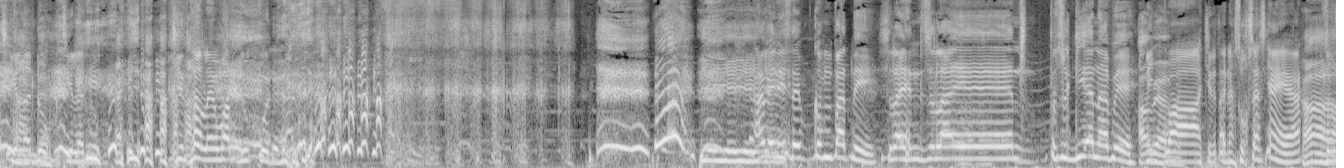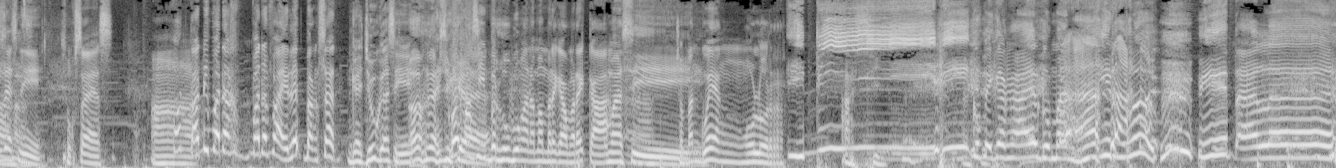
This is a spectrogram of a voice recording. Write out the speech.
ciledug, ciledug Cinta lewat dukun Iya iya iya. Apa nih step keempat nih? Selain selain pesugihan apa? Ceritain yang suksesnya ya Ah. Sukses nih. Sukses Oh, Ah, tadi pada pada violet bangsat. Nggak juga sih Oh, juga. masih berhubungan sama mereka-mereka Masih. Cuman gue yang ngulur Idi, gue pegang air, gue mandiin lu. It Allah.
